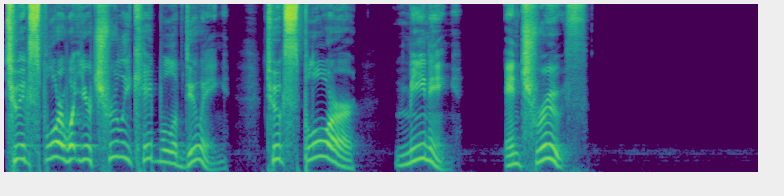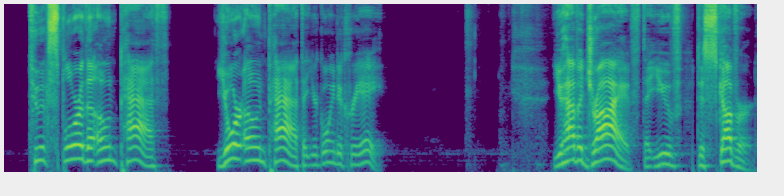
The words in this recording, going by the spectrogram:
to explore what you're truly capable of doing, to explore meaning and truth, to explore the own path, your own path that you're going to create. You have a drive that you've discovered,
